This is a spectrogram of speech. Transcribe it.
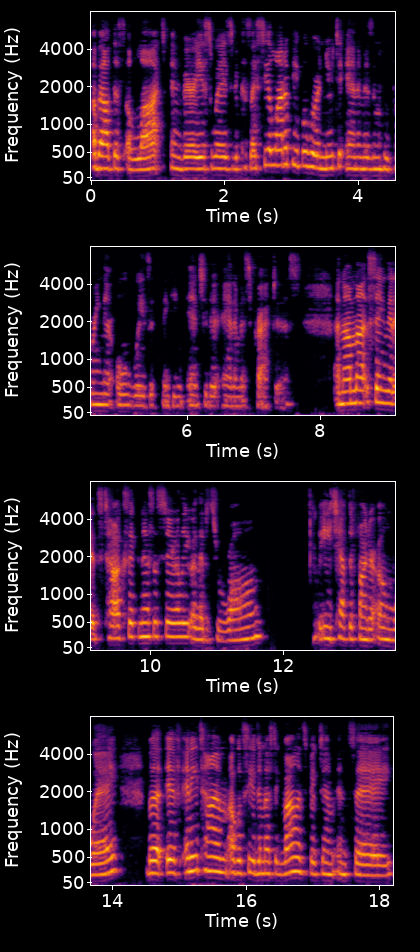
about this a lot in various ways because I see a lot of people who are new to animism who bring their old ways of thinking into their animist practice. And I'm not saying that it's toxic necessarily or that it's wrong. We each have to find our own way. But if anytime I would see a domestic violence victim and say,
